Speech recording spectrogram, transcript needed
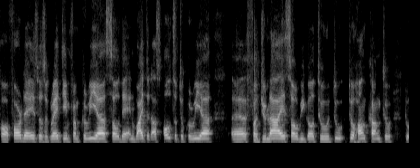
for four days with a great team from Korea. So they invited us also to Korea uh, for July. So we go to to to Hong Kong to to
